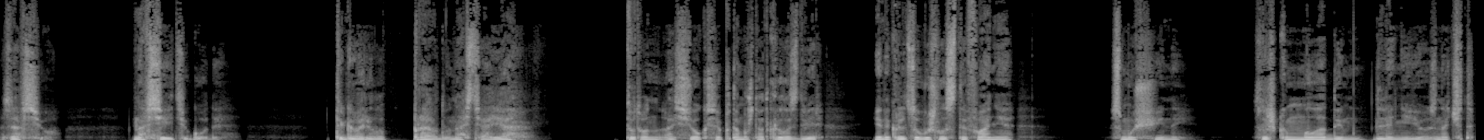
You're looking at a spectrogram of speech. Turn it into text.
За все. На все эти годы. Ты говорила правду, Настя, а я...» Тут он осекся, потому что открылась дверь, и на крыльцо вышла Стефания с мужчиной, слишком молодым для нее, значит...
